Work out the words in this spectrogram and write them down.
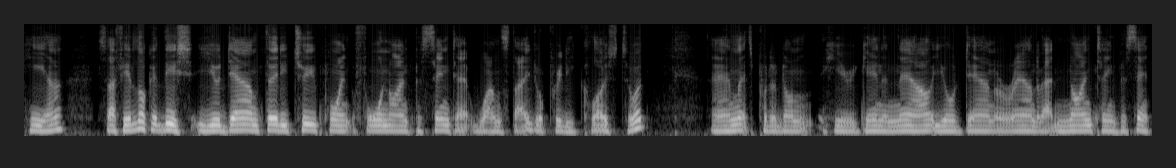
here. So if you look at this, you're down 32.49% at one stage, or pretty close to it. And let's put it on here again and now you're down around about 19%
